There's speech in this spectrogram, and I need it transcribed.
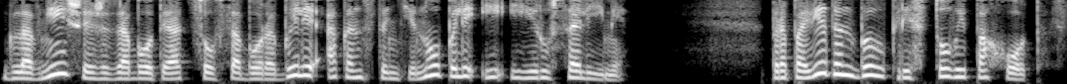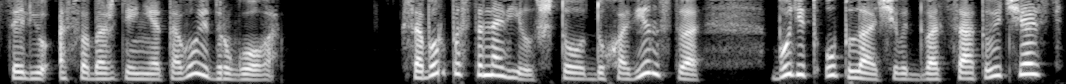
Главнейшие же заботы отцов собора были о Константинополе и Иерусалиме. Проповедан был крестовый поход с целью освобождения того и другого. Собор постановил, что духовенство будет уплачивать двадцатую часть,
